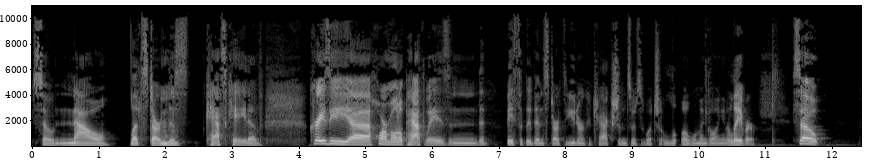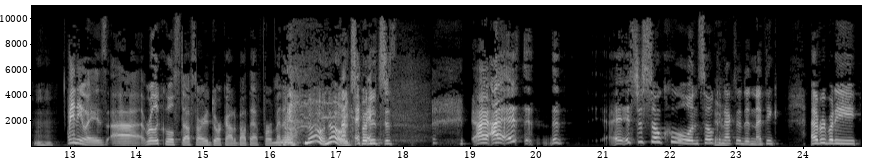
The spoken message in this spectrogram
So now let's start Mhm. this cascade of crazy uh, hormonal pathways and that basically then start the uterine contractions, which is what a, a woman going into labor. So Mhm. anyways, uh, really cool stuff. Sorry to dork out about that for a minute. No, no, no. It's but it's just, I, I, it, it, it's just so cool and so Yeah. connected. And I think everybody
